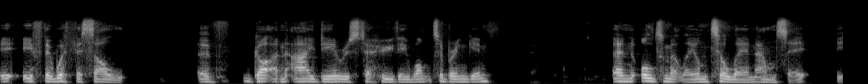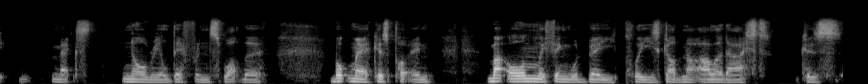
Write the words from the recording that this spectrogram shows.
if they're with the salt, have got an idea as to who they want to bring in. And ultimately, until they announce it, it makes no real difference what the bookmakers put in. My only thing would be, please God, not Allardyce, because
